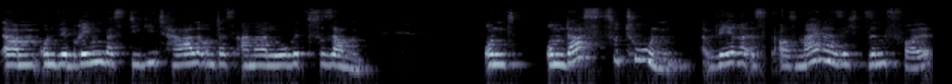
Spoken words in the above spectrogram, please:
ähm, und wir bringen das Digitale und das Analoge zusammen. Und um das zu tun, wäre es aus meiner Sicht sinnvoll,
